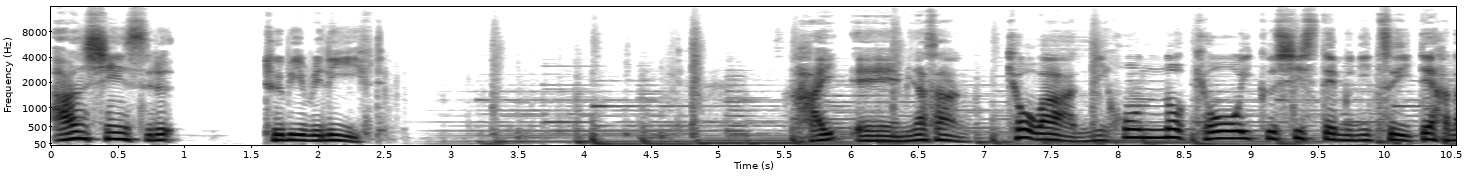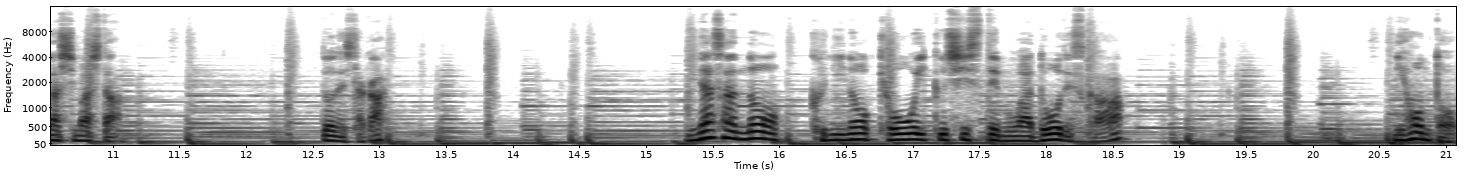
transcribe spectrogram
安心する to be relieved はい、えー、皆さん今日は日本の教育システムについて話しましたどうでしたか皆さんの国の教育システムはどうですか日本と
